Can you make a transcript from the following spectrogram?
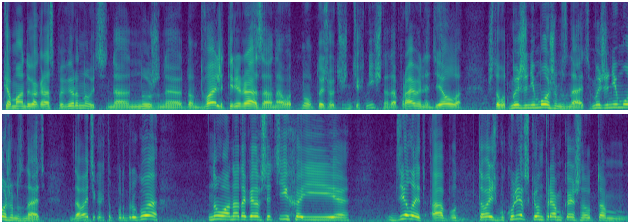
команду как раз повернуть на нужное, там, два или три раза она вот, ну, то есть вот очень технично, да, правильно делала, что вот мы же не можем знать, мы же не можем знать, давайте как-то про другое. Ну, она так это все тихо и делает, а вот товарищ Букулевский, он прям, конечно, вот там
